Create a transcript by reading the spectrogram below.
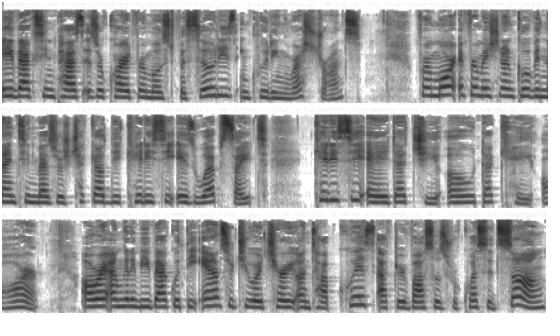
A vaccine pass is required for most facilities, including restaurants. For more information on COVID 19 measures, check out the KDCA's website, kdca.go.kr. All right, I'm going to be back with the answer to our cherry on top quiz after Vaso's requested song.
